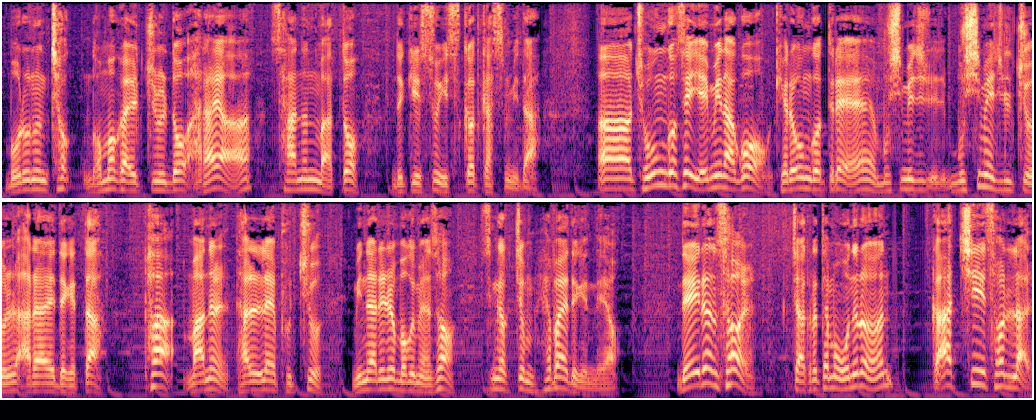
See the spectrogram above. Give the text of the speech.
모르는 척 넘어갈 줄도 알아야 사는 맛도 느낄 수 있을 것 같습니다. 아, 좋은 것에 예민하고 괴로운 것들에 무심해질, 무심해질 줄 알아야 되겠다. 파, 마늘, 달래, 부추, 미나리를 먹으면서 생각 좀 해봐야 되겠네요. 내일은 설. 자, 그렇다면 오늘은 까치 설날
